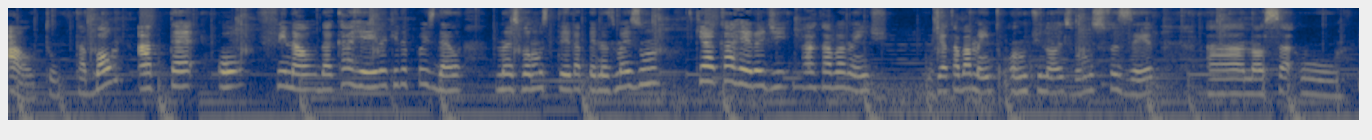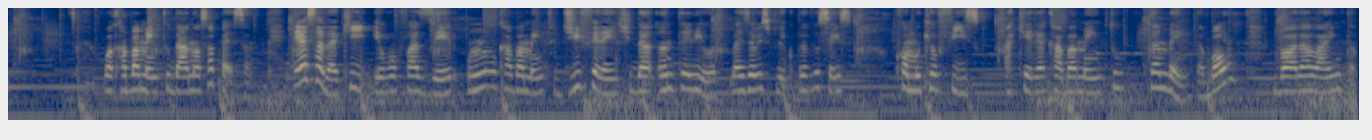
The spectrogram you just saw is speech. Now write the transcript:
alto, tá bom? Até o final da carreira, que depois dela nós vamos ter apenas mais um, que é a carreira de acabamento, de acabamento, onde nós vamos fazer a nossa o o acabamento da nossa peça. Essa daqui eu vou fazer um acabamento diferente da anterior, mas eu explico para vocês como que eu fiz aquele acabamento também, tá bom? Bora lá então.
